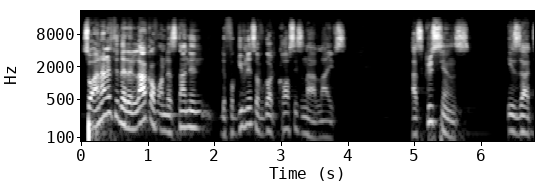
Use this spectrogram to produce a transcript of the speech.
So, another thing that a lack of understanding the forgiveness of God causes in our lives as Christians is that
